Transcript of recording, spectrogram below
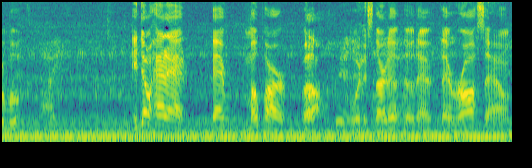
Terrible. It don't have that that Mopar oh, when it start up though, that that raw sound.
